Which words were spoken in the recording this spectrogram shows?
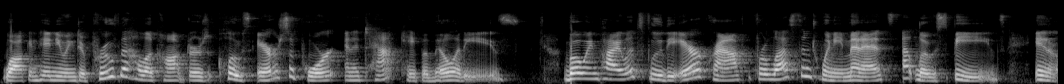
while continuing to prove the helicopter's close air support and attack capabilities. Boeing pilots flew the aircraft for less than 20 minutes at low speeds in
